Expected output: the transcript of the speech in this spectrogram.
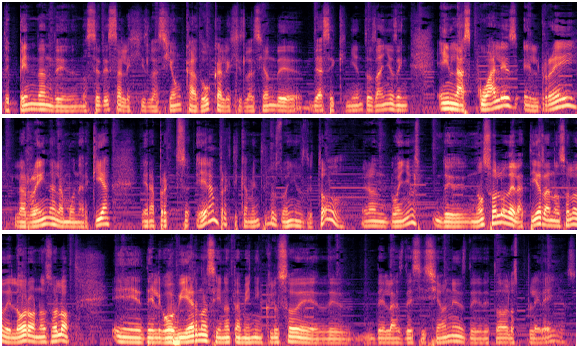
dependan de, no sé, de esa legislación caduca, legislación de, hace 500 años, en, las cuales el rey, la reina, la monarquía era, eran prácticamente los dueños de todo, eran dueños de, no solo de la tierra, no solo del oro, no solo eh, del gobierno, sino también incluso de, las decisiones de, todos los plebeyos.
